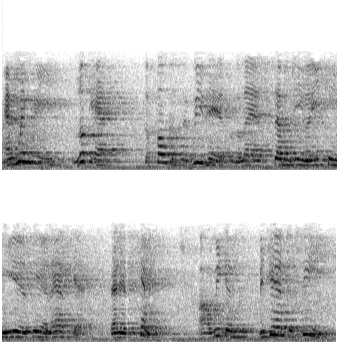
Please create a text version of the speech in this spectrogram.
and when we look at the focus that we've had for the last 17 or 18 years here in ASCAC, that is Kemet, uh, we can begin to see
